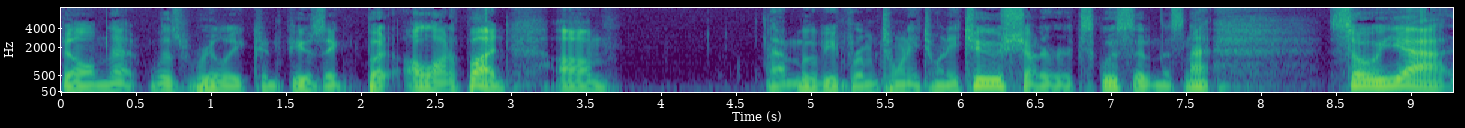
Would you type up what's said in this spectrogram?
film that was really confusing, but a lot of fun. Um, that movie from 2022, Shudder exclusive, and this and that. So yeah,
